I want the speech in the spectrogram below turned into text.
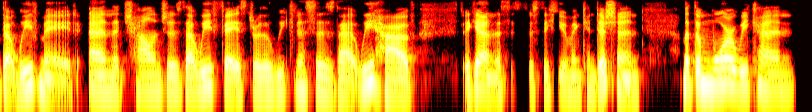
that we've made and the challenges that we faced or the weaknesses that we have, again, this is just the human condition. But the more we can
